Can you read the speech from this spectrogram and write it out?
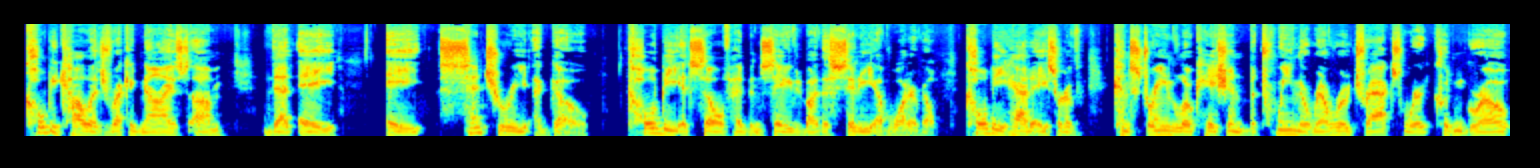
Colby college recognized um, that a a century ago colby itself had been saved by the city of waterville. Colby had a sort of constrained location between the railroad tracks where it couldn't grow.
